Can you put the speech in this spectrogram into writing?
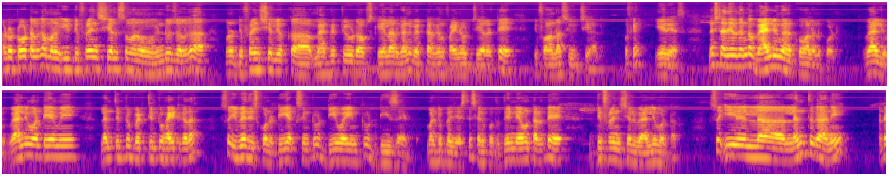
అటు టోటల్గా మనం ఈ డిఫరెన్షియల్స్ మనం ఇండివిజువల్గా మనం డిఫరెన్షియల్ యొక్క మ్యాగ్నిట్యూడ్ ఆఫ్ స్కేలర్ కానీ వెక్టర్ కానీ ఫైండ్ అవుట్ చేయాలంటే ఈ ఫార్ములాస్ యూజ్ చేయాలి. ఓకే? ఏరియాస్. నెక్స్ట్ అదేవిధంగా వాల్యూమ్ కనుక్కోవాలనుకోండి వాల్యూమ్. వాల్యూమ్ అంటే ఏమి? Length into breadth into height కదా? సో ఇవే తీసుకోండి. Dx into dy into dz multiply చేస్తే సరిపోతుంది. దీన్ని ఏమంటారంటే డిఫరెన్షియల్ వాల్యూమ్ అంటారు. సో ఈ లెంత్ కానీ అంటే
